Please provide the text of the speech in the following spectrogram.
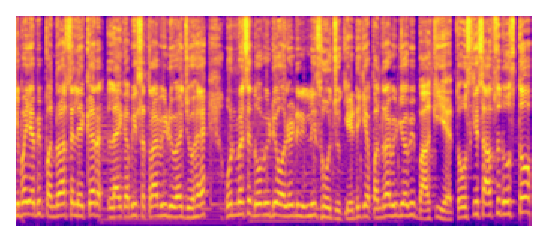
कि भाई अभी पंद्रह से लेकर लाइक अभी सत्रह वीडियो है, जो है उनमें से दो वीडियो ऑलरेडी रिलीज़ हो चुकी है ठीक है पंद्रह वीडियो अभी बाकी है तो उसके हिसाब से दोस्तों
